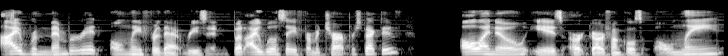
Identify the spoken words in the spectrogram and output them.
I remember it only for that reason. But I will say, from a chart perspective, all I know is Art Garfunkel's only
